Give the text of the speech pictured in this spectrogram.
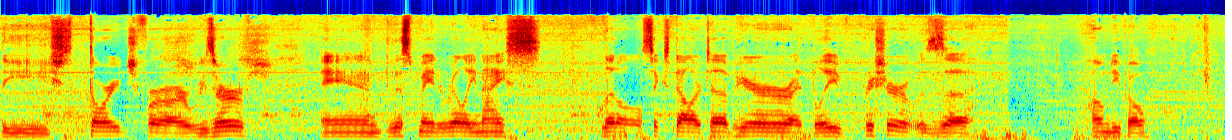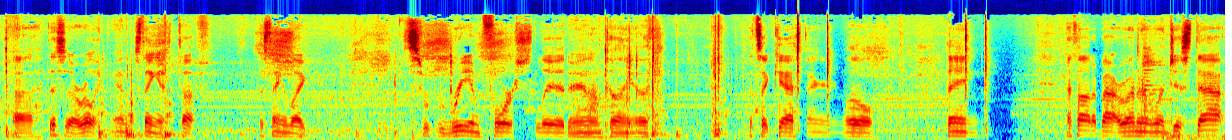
the storage for our reserve and this made a really nice little six dollar tub here I believe. Pretty sure it was uh, Home Depot. Uh, this is a really man this thing is tough. This thing is like it's reinforced lid man I'm telling you. That's, that's a cast iron little thing. I thought about running with just that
